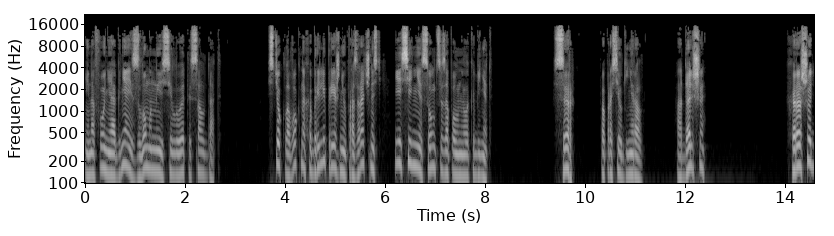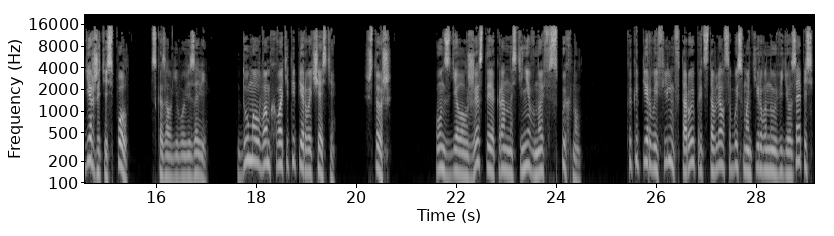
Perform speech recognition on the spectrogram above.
и на фоне огня изломанные силуэты солдат. Стекла в окнах обрели прежнюю прозрачность, и осеннее солнце заполнило кабинет. «Сэр», — попросил генерал, — «а дальше?» «Хорошо держитесь, Пол», — сказал его визави. «Думал, вам хватит и первой части». «Что ж...» Он сделал жест, и экран на стене вновь вспыхнул. Как и первый фильм, второй представлял собой смонтированную видеозапись,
